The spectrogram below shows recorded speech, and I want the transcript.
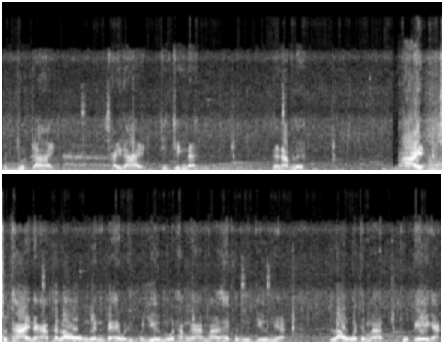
มันหยุดได้ ใช้ได้จริง ๆ นะ แนะนำเลยท้ายสุดท้ายนะครับ ถ้าเราเงินไปให้คนอื่นเขายืม หรือว่าทำงานมาแล้วให้คนอื่นยืมเนี่ย เราก็จะมาทุกเองอะ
